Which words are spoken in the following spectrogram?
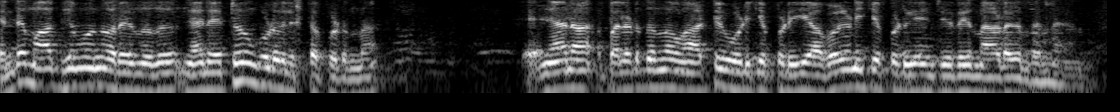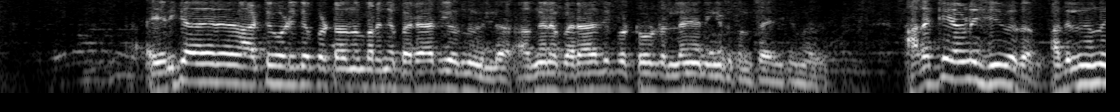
എന്റെ മാധ്യമം എന്ന് പറയുന്നത് ഞാൻ ഏറ്റവും കൂടുതൽ ഇഷ്ടപ്പെടുന്ന ഞാൻ പലയിടത്തുനിന്നും ആട്ടി ഓടിക്കപ്പെടുകയും അവഗണിക്കപ്പെടുകയും ചെയ്ത നാടകം തന്നെയാണ്. എനിക്ക് അതിന് ആട്ടി ഓടിക്കപ്പെട്ടെന്നും പറഞ്ഞ പരാതിയൊന്നുമില്ല. അങ്ങനെ പരാതിപ്പെട്ടുകൊണ്ടല്ല ഞാൻ ഇങ്ങനെ സംസാരിക്കുന്നത്. അതൊക്കെയാണ് ജീവിതം. അതിൽ നിന്ന്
